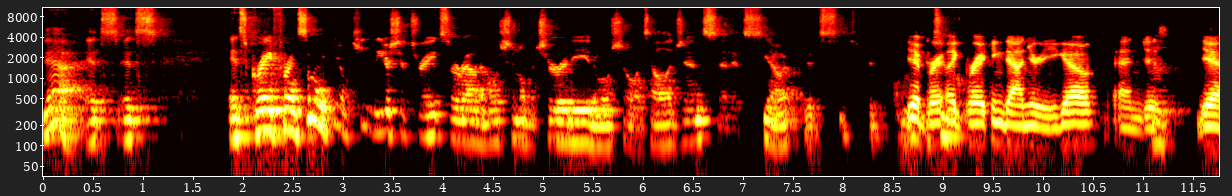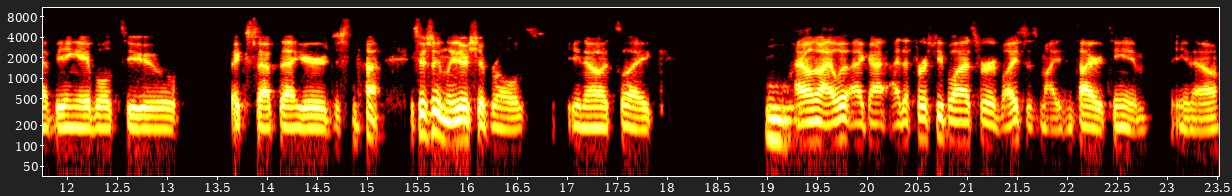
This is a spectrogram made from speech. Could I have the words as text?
yeah it's it's it's great for and some of the you know key leadership traits are around emotional maturity and emotional intelligence and it's you know it's it, yeah it's like breaking down your ego and just mm-hmm yeah, being able to accept that you're just not, especially in leadership roles. You know, it's like Ooh. I don't know. I like I, I, the first people I ask for advice is my entire team. You know,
